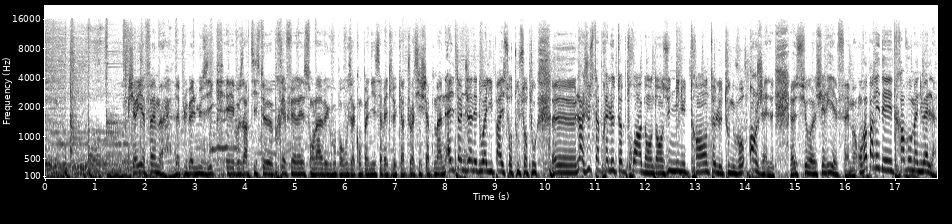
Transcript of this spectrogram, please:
to you. Chérie FM, la plus belle musique et vos artistes préférés sont là avec vous pour vous accompagner. Ça va être le cas de Tracy Chapman, Elton John et Dua Lipa et surtout, surtout, euh, là, juste après le top 3 dans, dans 1 minute 30, le tout nouveau Angèle euh, sur euh, Chérie FM. On va parler des travaux manuels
